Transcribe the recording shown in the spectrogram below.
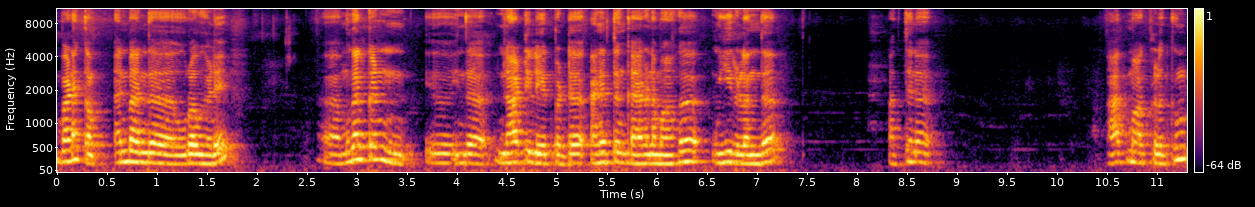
வணக்கம் அன்பார்ந்த உறவுகளே. முதற்கண் இந்த நாட்டில் ஏற்பட்ட அனைத்தும் காரணமாக உயிரிழந்த அத்தனை ஆத்மாக்களுக்கும்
